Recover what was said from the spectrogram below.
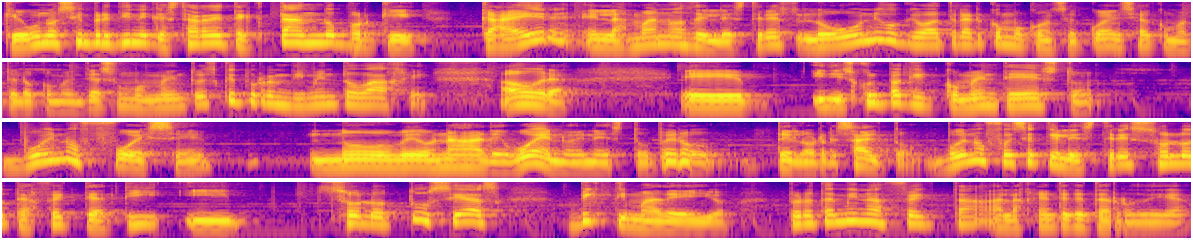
que uno siempre tiene que estar detectando porque caer en las manos del estrés lo único que va a traer como consecuencia, como te lo comenté hace un momento, es que tu rendimiento baje. Ahora, eh, y disculpa que comente esto, bueno fuese, no veo nada de bueno en esto, pero te lo resalto. Bueno fuese que el estrés solo te afecte a ti y solo tú seas víctima de ello, pero también afecta a la gente que te rodea,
